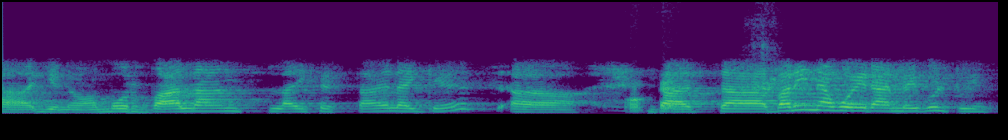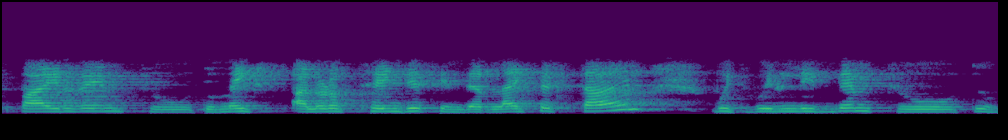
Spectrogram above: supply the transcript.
uh, you know, a more balanced lifestyle, I guess. Uh, okay. But, uh, but in a way, I'm able to inspire them to, to make a lot of changes in their lifestyle, which will lead them to, to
